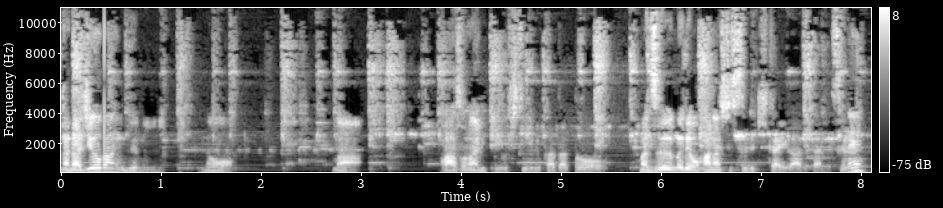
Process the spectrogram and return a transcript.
まあ、ラジオ番組の、まあ、パーソナリティをしている方と、まあ、ズームでお話しする機会があったんですね。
